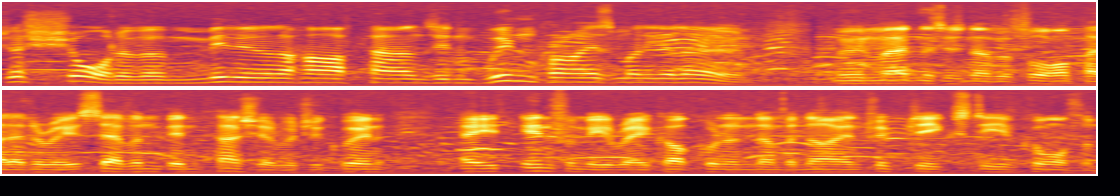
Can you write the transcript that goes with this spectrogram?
just short of a million and a half pounds in win prize money alone. Moon Madness is number four, Pat Eddery, seven, Bint Pasha, Richard Quinn, eight, Infamy, Ray Cochrane, and number nine, Triptych, Steve Cauthen.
